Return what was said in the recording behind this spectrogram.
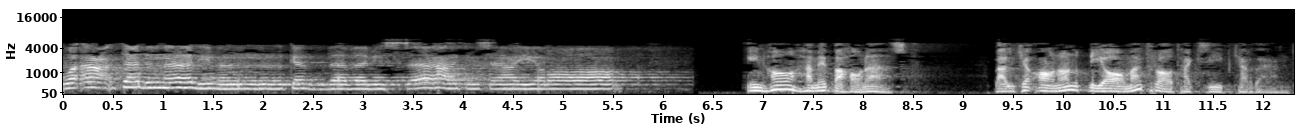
وأعتدنا لمن كذب بالساعة سعيرا اینها همه بهانه است بلکه آنان قیامت را تکذیب کردند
